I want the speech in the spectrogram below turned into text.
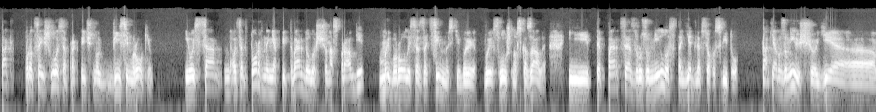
так про це йшлося практично вісім років, і ось ця оце вторгнення підтвердило, що насправді ми боролися за цінності. Ви, ви слушно сказали, і тепер це зрозуміло стає для всього світу. Так, я розумію, що є, е,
